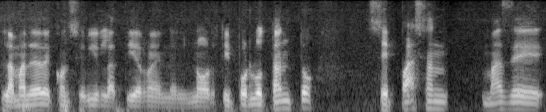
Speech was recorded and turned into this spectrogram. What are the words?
la manera de concebir la tierra en el norte. Y por lo tanto, se pasan más de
